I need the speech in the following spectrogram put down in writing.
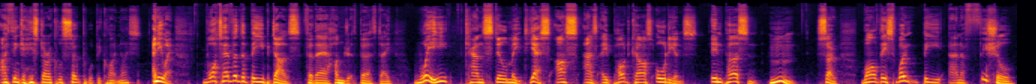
I think a historical soap would be quite nice. Anyway, whatever the Beeb does for their 100th birthday, we can still meet. Yes, us as a podcast audience in person. Hmm. So, while this won't be an official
